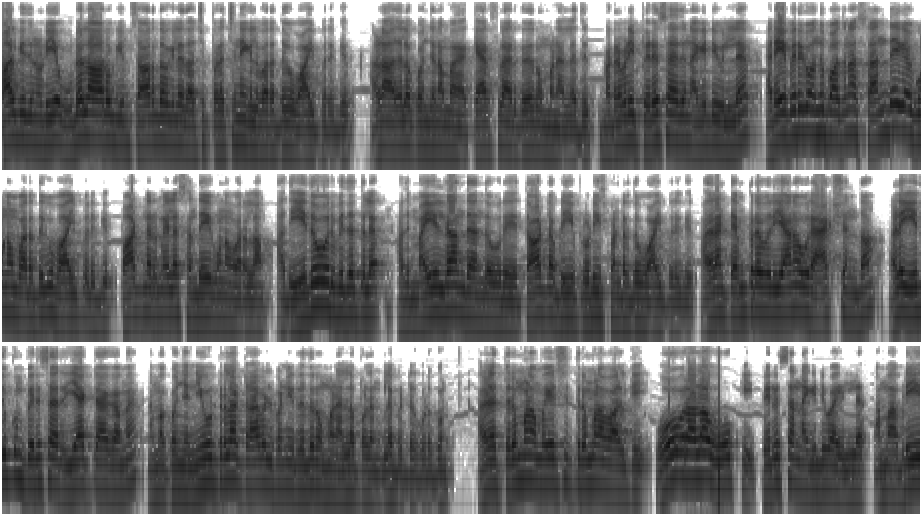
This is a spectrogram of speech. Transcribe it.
வாழ்க்கையினுடைய உடல் ஆரோக்கியம் சார்ந்த வகையில் ஏதாச்சும் பிரச்சனைகள் வரதுக்கு வாய்ப்பு இருக்குது அதனால் அதில் கொஞ்சம் நம்ம கேர்ஃபுல்லாக இருக்கிறது ரொம்ப நல்லது. மற்றபடி பெருசாக எதுவும் நெகட்டிவ் இல்லை. நிறைய பேருக்கு வந்து பார்த்தோன்னா சந்தேக குணம் வரதுக்கு வாய்ப்பு இருக்கு. பார்ட்னர் மேல சந்தேக குணம் வரலாம். அது ஏதோ ஒரு விதத்துல அது மைல்டா அந்த அந்த ஒரு தாட் அப்படியே ப்ரொடியூஸ் பண்றதுக்கு வாய்ப்பு இருக்கு. அதெல்லாம் டெம்பரவரியான ஒரு ஆக்ஷன் தான். அதனால எதுக்கும் பெருசா ரியாக்ட் ஆகாம நம்ம கொஞ்சம் நியூட்ரலா டிராவல் பண்ணிடுறது ரொம்ப நல்ல பலன்களை பெற்றுக் கொடுக்கும். அதனால திருமண முயற்சி திருமண வாழ்க்கை ஓவராலா ஓகே பெருசா நெகட்டிவா இல்ல. நம்ம அப்படியே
